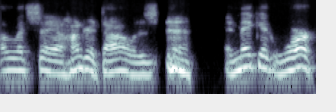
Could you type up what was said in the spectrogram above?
uh, let's say, a $100 and make it work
